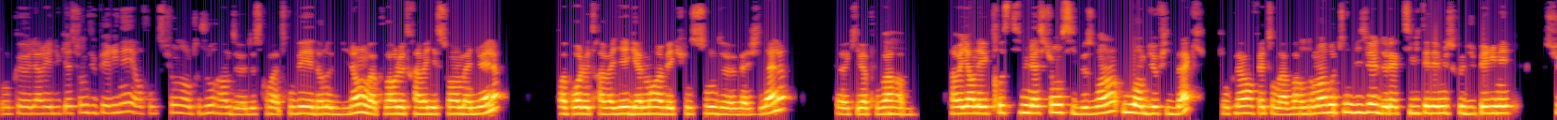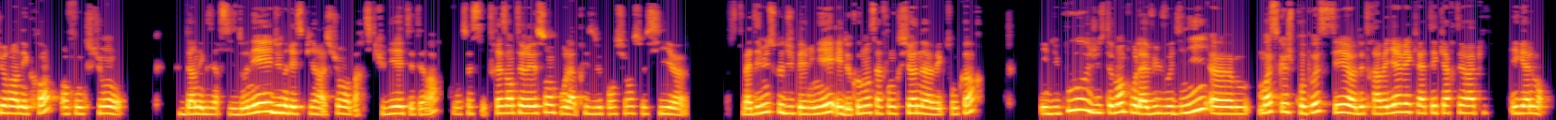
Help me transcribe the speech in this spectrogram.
Donc euh, la rééducation du périnée, en fonction toujours hein, de, de, ce qu'on va trouver dans notre bilan, on va pouvoir le travailler soit en manuel, on va pouvoir le travailler également avec une sonde vaginale euh, qui va pouvoir mmh. travailler en électrostimulation si besoin ou en biofeedback. Donc là, en fait, on va avoir mmh. vraiment un retour visuel de l'activité des muscles du périnée sur un écran en fonction d'un exercice donné, d'une respiration en particulier, etc. Donc ça, c'est très intéressant pour la prise de conscience aussi euh, bah, des muscles du périnée et de comment ça fonctionne avec ton corps. Et du coup, justement, pour la vulvodynie, euh, moi, ce que je propose, c'est euh, de travailler avec la thérapie également.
